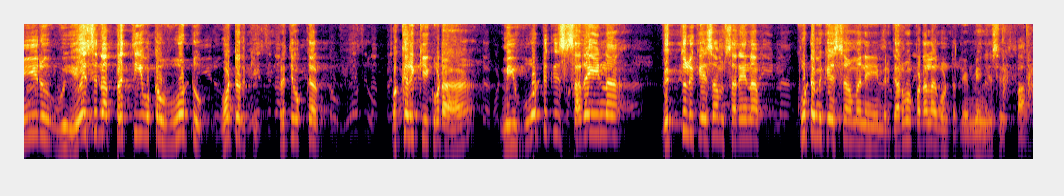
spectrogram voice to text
మీరు వేసిన ప్రతి ఒక్క ఓటు ఓటర్కి ప్రతి ఒక్క ఒక్కరికి కూడా మీ ఓటుకి సరైన వ్యక్తులకి వేసాం సరైన కూటమికి వేసామని మీరు గర్వపడేలాగా ఉంటుంది. మేము చేసే పాలన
